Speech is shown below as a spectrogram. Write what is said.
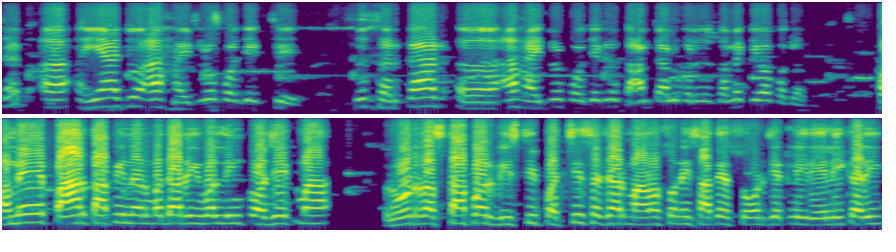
સાહેબ આ અહીંયા જો આ હાઇડ્રો પ્રોજેક્ટ છે તો સરકાર આ હાઇડ્રો પ્રોજેક્ટનું કામ ચાલુ કરે તો તમે કેવા પગલાં અમે પાર તાપી નર્મદા રિવર લિંક પ્રોજેક્ટમાં રોડ રસ્તા પર વીસથી પચીસ હજાર માણસોની સાથે સોળ જેટલી રેલી કરી.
